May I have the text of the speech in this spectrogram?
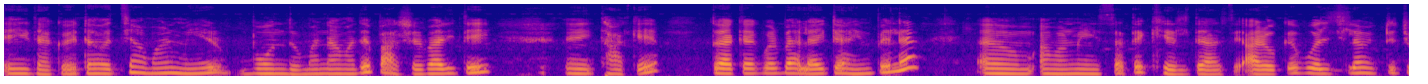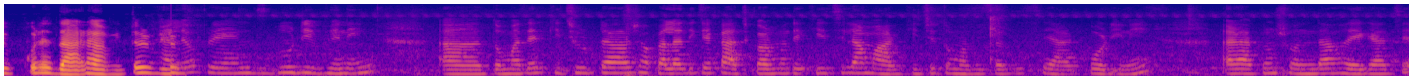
এই দেখো, এটা হচ্ছে আমার মেয়ের বন্ধু মানে আমাদের পাশের বাড়িতেই থাকে। তো এক একবার বেলায় টাইম পেলে আমার মেয়ের সাথে খেলতে আসে। আর ওকে বলছিলাম, একটু চুপ করে দাঁড়া, আমি তোর হ্যালো ফ্রেন্ডস গুড ইভিনিং তোমাদের কিছুটা সকালের দিকে কাজকর্ম দেখিয়েছিলাম, আর কিছু তোমাদের সাথে শেয়ার করিনি। আর এখন সন্ধ্যা হয়ে গেছে।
